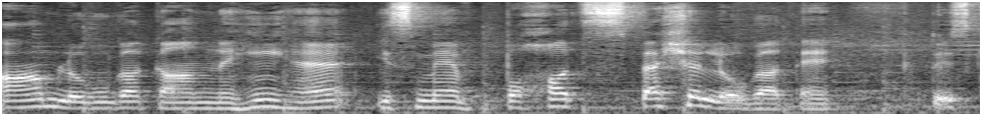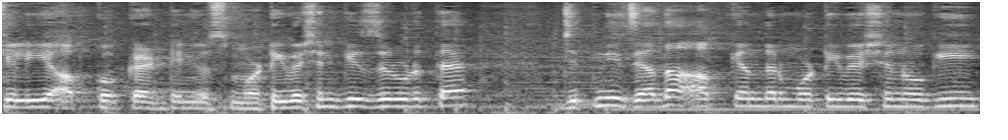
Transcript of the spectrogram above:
आम लोगों का काम नहीं है, इसमें बहुत स्पेशल लोग आते हैं। तो इसके लिए आपको कंटिन्यूस मोटिवेशन की ज़रूरत है। जितनी ज़्यादा आपके अंदर मोटिवेशन होगी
